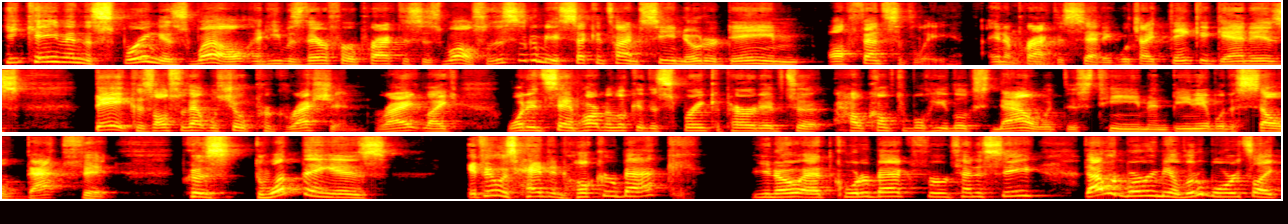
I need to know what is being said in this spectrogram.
He came in the spring as well, and he was there for a practice as well. So this is going to be a second time seeing Notre Dame offensively in a mm-hmm. practice setting, which I think again is big because also that will show progression, right? Like what did Sam Hartman look at the spring comparative to how comfortable he looks now with this team and being able to sell that fit? Because the one thing is, if it was Hendon Hooker back, you know, at quarterback for Tennessee, that would worry me a little more. It's like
